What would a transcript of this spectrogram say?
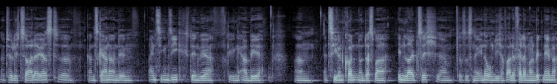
natürlich zuallererst äh, ganz gerne an den einzigen Sieg, den wir gegen RB ähm, erzielen konnten, und das war in Leipzig. Ähm, das ist eine Erinnerung, die ich auf alle Fälle mal mitnehme.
